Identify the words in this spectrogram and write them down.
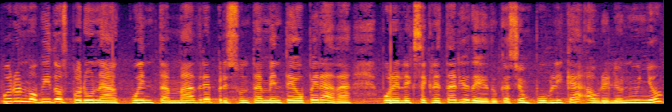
fueron movidos por una cuenta madre presuntamente operada por el exsecretario de Educación Pública, Aurelio Nuño,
